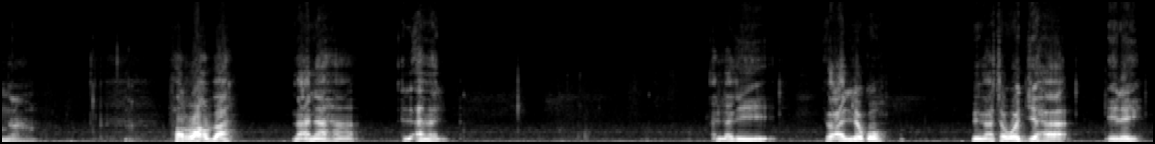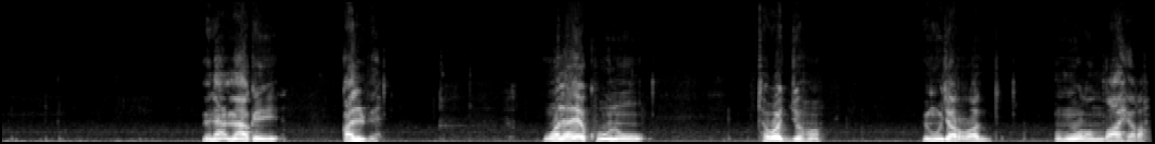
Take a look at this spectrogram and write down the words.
نعم. فالرغبة معناها الأمل الذي يعلقه بما توجه إليه من أعماق قلبه ولا يكون توجهه بمجرد أمور ظاهرة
